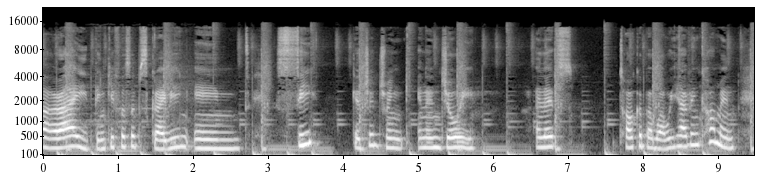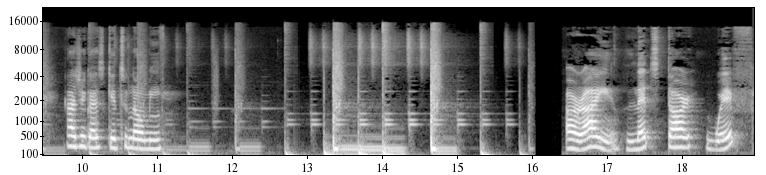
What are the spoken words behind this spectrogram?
Alright, thank you for subscribing and see, get your drink and enjoy. And let's talk about what we have in common as you guys get to know me. All right, let's start with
